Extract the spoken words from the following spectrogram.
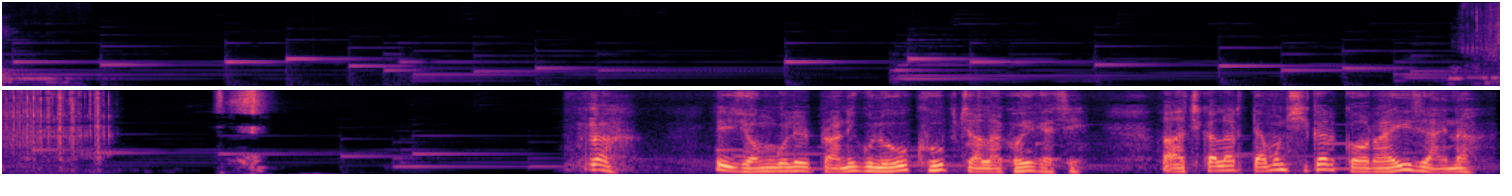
না, এই জঙ্গলের প্রাণীগুলো খুব চালাক হয়ে গেছে। আজকাল আর তেমন শিকার করাই যায় না।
